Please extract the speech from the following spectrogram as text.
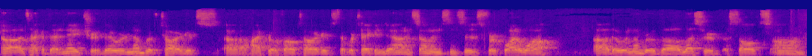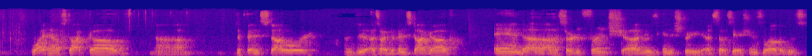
uh, attack of that nature. There were a number of targets, uh, high-profile targets that were taken down in some instances for quite a while. Uh, there were a number of uh, lesser assaults on whitehouse.gov, uh, defense.org, uh, sorry, defense.gov, and a certain French music industry association as well that was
